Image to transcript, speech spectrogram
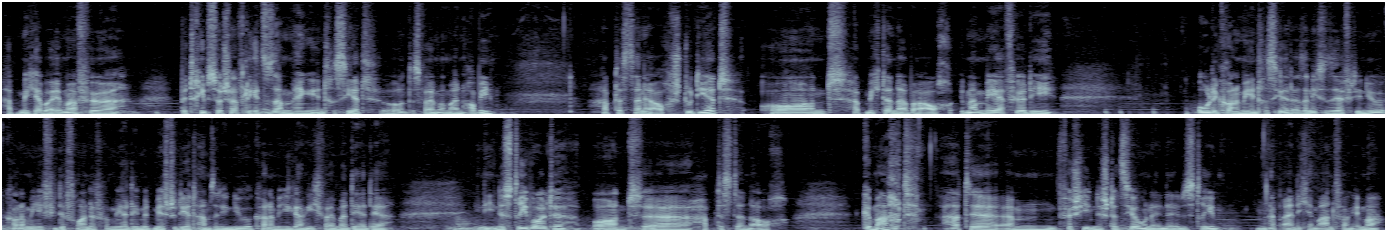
habe mich aber immer für betriebswirtschaftliche Zusammenhänge interessiert und das war immer mein Hobby. Habe das dann ja auch studiert und habe mich dann aber auch immer mehr für die Old Economy interessiert, also nicht so sehr für die New Economy. Viele Freunde von mir, die mit mir studiert haben, sind in die New Economy gegangen. Ich war immer der, der in die Industrie wollte und äh, habe das dann auch gemacht, hatte ähm, verschiedene Stationen in der Industrie und habe eigentlich am Anfang immer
